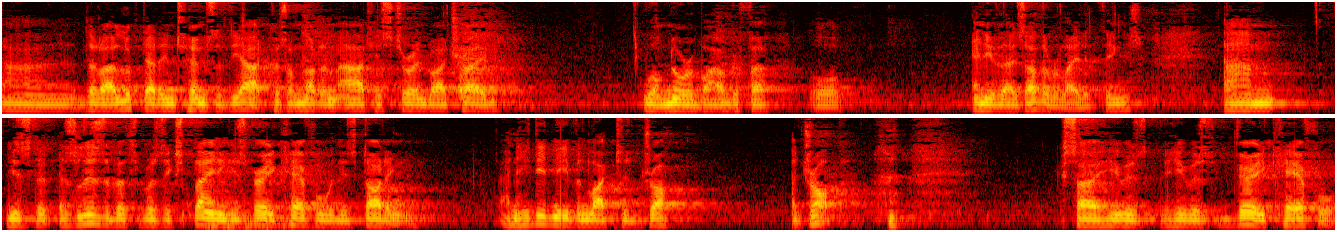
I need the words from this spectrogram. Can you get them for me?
uh, that I looked at in terms of the art, because I'm not an art historian by trade, well, nor a biographer or any of those other related things, um, is that as Elizabeth was explaining, he's very careful with his dotting, and he didn't even like to drop a drop. so he was, he was very careful.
